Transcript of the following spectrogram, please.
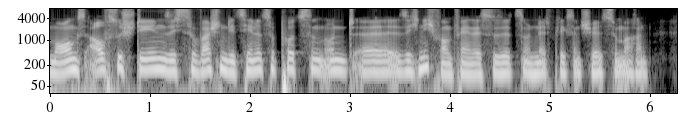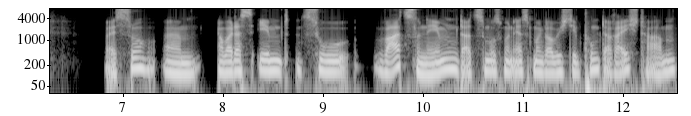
morgens aufzustehen, sich zu waschen, die Zähne zu putzen und äh, sich nicht vorm Fernseher zu sitzen und Netflix und Chill zu machen. Weißt du? Ähm, aber das eben zu wahrzunehmen, dazu muss man erstmal, glaube ich, den Punkt erreicht haben,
